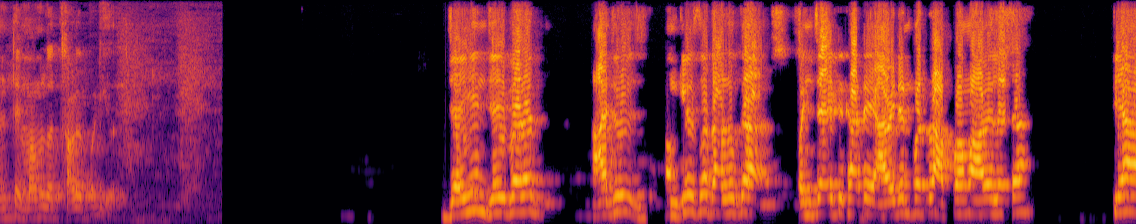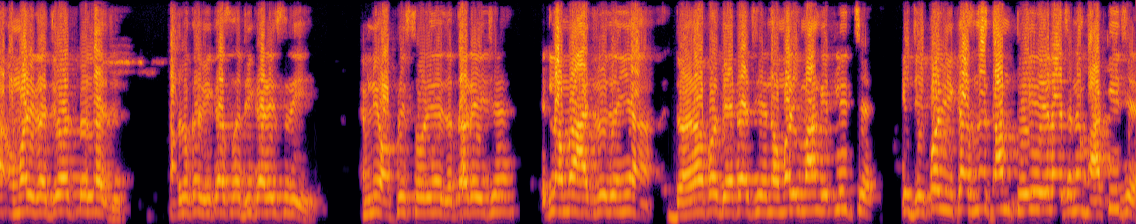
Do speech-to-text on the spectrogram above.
અંતે મામલો થાળે પડ્યો હતો. જય હિન્દ, જય ભારત. આજરોજ અંકલેશ્વર તાલુકા પંચાયત ખાતે આવેદન પત્ર આપવામાં આવેલ હતા. ત્યાં અમારી રજૂઆત પહેલા જ તાલુકા વિકાસ અધિકારી શ્રી એમની ઓફિસ છોડીને જતા રહી છે. એટલે અમે આજરોજ અહીંયા ધરણા પર બેઠા છીએ અને અમારી માંગ એટલી જ છે કે જે પણ વિકાસના કામ થઈ રહેલા છે અને બાકી છે,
